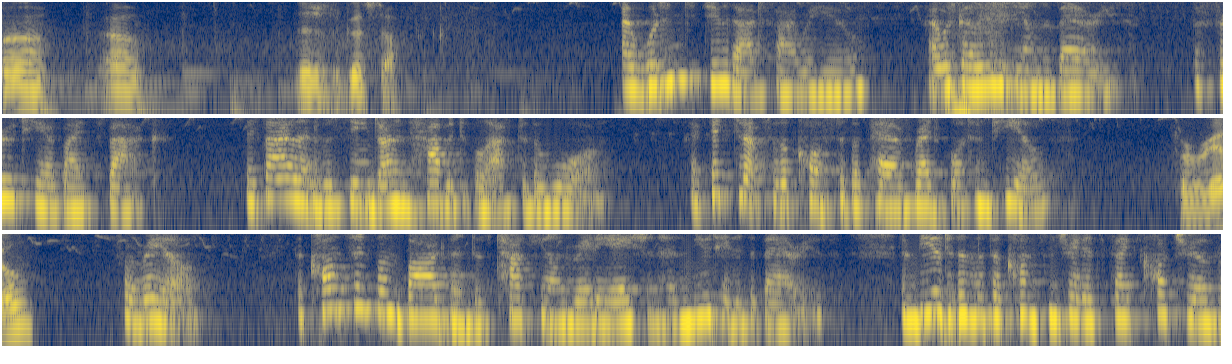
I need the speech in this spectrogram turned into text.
Oh, oh. This is the good stuff. I wouldn't do that if I were you. I would go easy on the berries. The fruit here bites back. This island was deemed uninhabitable after the war. I picked it up for the cost of a pair of red-bottomed heels. For real? For real. The constant bombardment of tachyon radiation has mutated the berries, imbued them with a concentrated psychotroph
